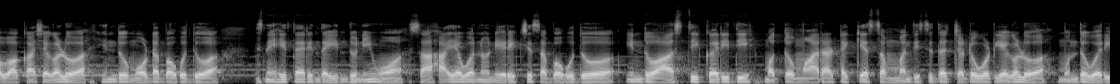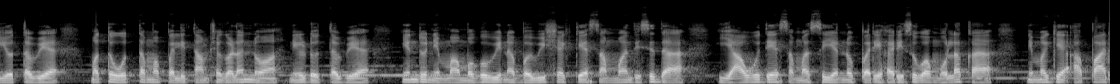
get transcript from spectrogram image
ಅವಕಾಶಗಳು ಇಂದು ಮೂಡಬಹುದು. ಸ್ನೇಹಿತರಿಂದ ಇಂದು ನೀವು ಸಹಾಯವನ್ನು ನಿರೀಕ್ಷಿಸಬಹುದು. ಇಂದು ಆಸ್ತಿ ಖರೀದಿ ಮತ್ತು ಮಾರಾಟಕ್ಕೆ ಸಂಬಂಧಿಸಿದ ಚಟುವಟಿಕೆಗಳು ಮುಂದುವರಿಯುತ್ತವೆ ಮತ್ತು ಉತ್ತಮ ಫಲಿತಾಂಶಗಳನ್ನು ನೀಡುತ್ತವೆ. ಇಂದು ನಿಮ್ಮ ಮಗುವಿನ ಭವಿಷ್ಯಕ್ಕೆ ಸಂಬಂಧಿಸಿದ ಯಾವುದೇ ಸಮಸ್ಯೆಯನ್ನು ಪರಿಹರಿಸುವ ಮೂಲಕ ನಿಮಗೆ ಅಪಾರ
